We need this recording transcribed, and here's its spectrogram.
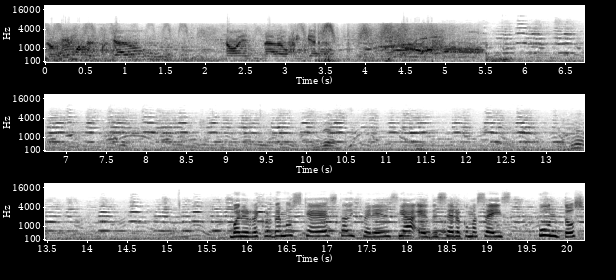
lo que hemos escuchado no es nada oficial. Bueno, y recordemos que esta diferencia es de 0,6 puntos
